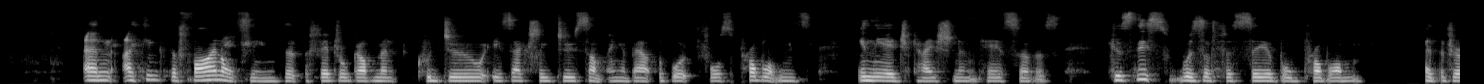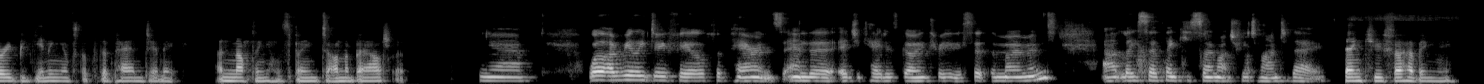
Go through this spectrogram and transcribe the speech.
And I think the final thing that the federal government could do is actually do something about the workforce problems in the education and care service, because this was a foreseeable problem at the very beginning of the, the pandemic and nothing has been done about it. Yeah. Well, I really do feel for parents and the educators going through this at the moment. Uh, Lisa, thank you so much for your time today. Thank you for having me.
